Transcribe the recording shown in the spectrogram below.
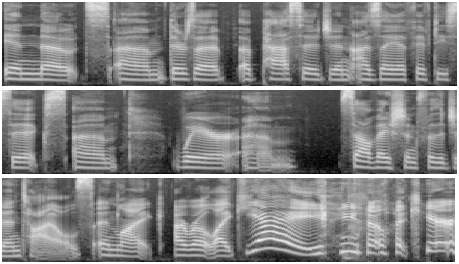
in notes. Um, there's a, a passage in Isaiah 56 um, where um, salvation for the Gentiles, and like I wrote like, "Yay!" you know, like here,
